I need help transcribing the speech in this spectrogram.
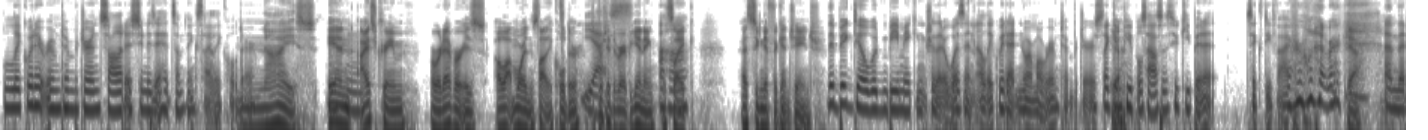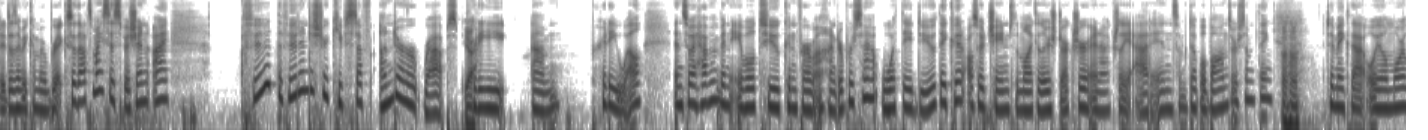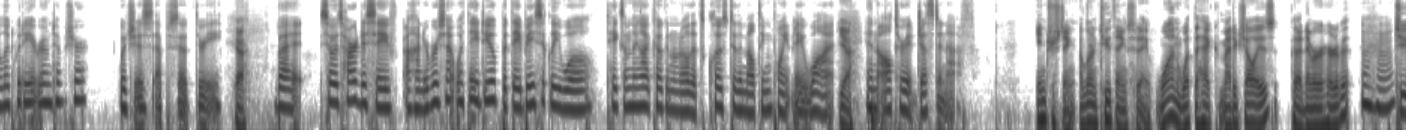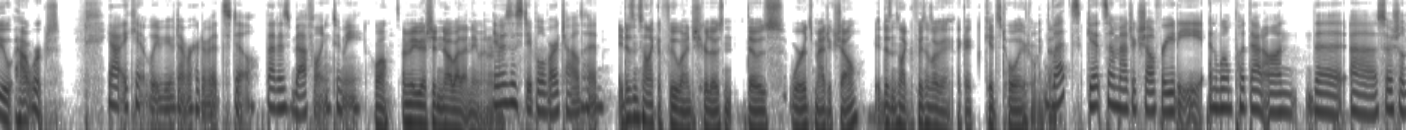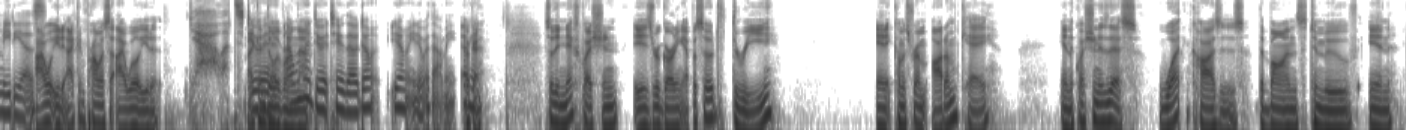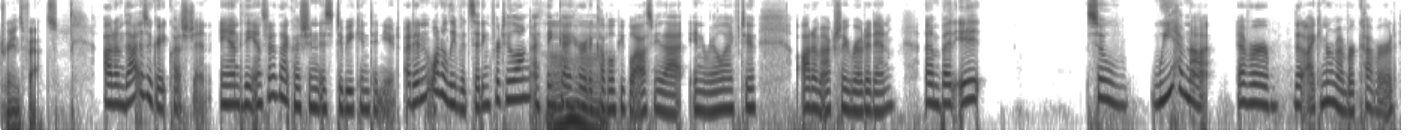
liquid at room temperature and solid as soon as it hit something slightly colder. Nice. And ice cream or whatever is a lot more than slightly colder, especially at the very beginning. It's Uh-huh. like a significant change. The big deal would be making sure that it wasn't a liquid at normal room temperatures, like in people's houses who keep it at 65 or whatever, Yeah. and that it doesn't become a brick. So that's my suspicion. I food the food industry keeps stuff under wraps Yeah. pretty um pretty well. And so I haven't been able to confirm 100% what they do. They could also change the molecular structure and actually add in some double bonds or something Uh-huh. to make that oil more liquidy at room temperature, which is episode 3. Yeah. But so it's hard to say 100% what they do, but they basically will take something like coconut oil that's close to the melting point they want Yeah. and alter it just enough. Interesting. I learned two things today. One, what the heck magic shell is, because I'd never heard of it. Mm-hmm. Two, how it works. Yeah, I can't believe you've never heard of it still. That is baffling to me. Well, I mean, maybe I shouldn't know about that name. I don't know. It know. was a staple of our childhood. It doesn't sound like a food when I just hear those those words, magic shell. It doesn't sound like a food. It sounds like a, like a kid's toy or something like that. Let's get some magic shell for you to eat, and we'll put that on the uh, social medias. I will eat it. I can promise that I will eat it. yeah, let's do I can it. deliver I on want to that. do it too, though. Don't you don't eat it without me? Okay. Okay. So the next question is regarding episode three, and it comes from Autumn K. And the question is this What causes the bonds to move in trans fats? Autumn, that is a great question. And the answer to that question is to be continued. I didn't want to leave it sitting for too long. I think I heard a couple of people ask me that in real life too. Autumn actually wrote it in. Um, but it, so we have not ever, that I can remember, covered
